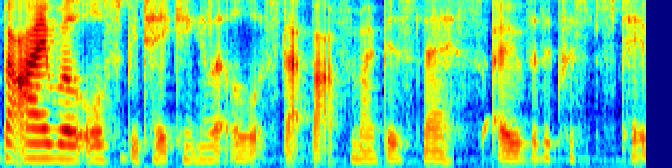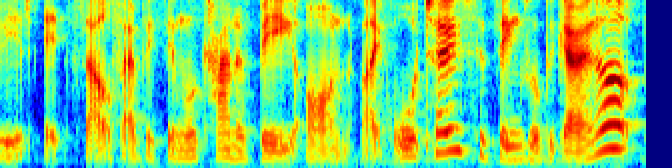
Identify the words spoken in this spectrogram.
but I will also be taking a little step back from my business over the Christmas period itself. Everything will kind of be on like auto, so things will be going up.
